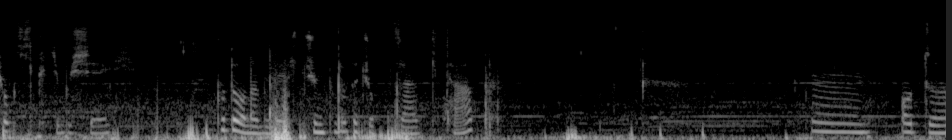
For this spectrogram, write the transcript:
Çok sıkıcı bir şey. Bu da olabilir. Çünkü bu da çok güzel bir kitap. Hmm, o da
